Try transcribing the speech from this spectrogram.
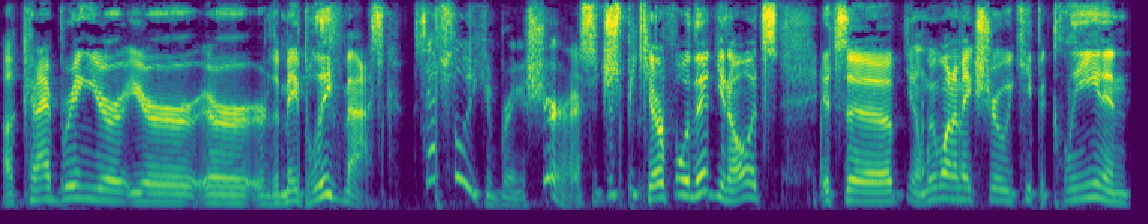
uh, can I bring your, your your the Maple Leaf mask?" I said, "Absolutely, you can bring it. Sure." I said, "Just be careful with it. You know, it's it's a you know we want to make sure we keep it clean and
